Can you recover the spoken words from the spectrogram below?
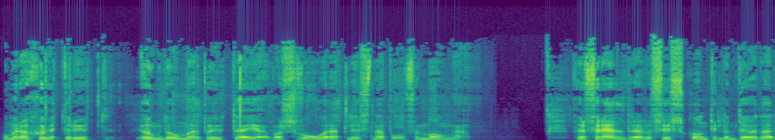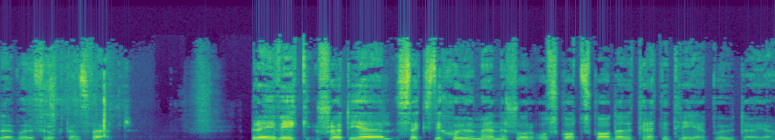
om hur de skjuter ut ungdomar på Utöja var svår att lyssna på för många. För föräldrar och syskon till de dödade var det fruktansvärt. Breivik sköt ihjäl 67 människor och skottskadade 33 på Utöja.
